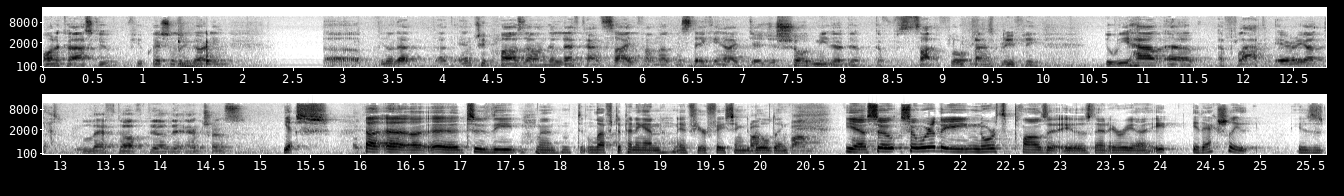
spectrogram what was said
I wanted to ask you a few questions regarding uh, you know, that, that entry plaza on the left-hand side, if I'm not mistaken, I, they just showed me the, the, the floor plans briefly. Do we have a, a flat area yes. left of the, the entrance? Yes. Okay. Uh, uh, uh, to the uh, left, depending on if you're facing the building. yeah, so, so where the north plaza is, that area, it, it actually is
